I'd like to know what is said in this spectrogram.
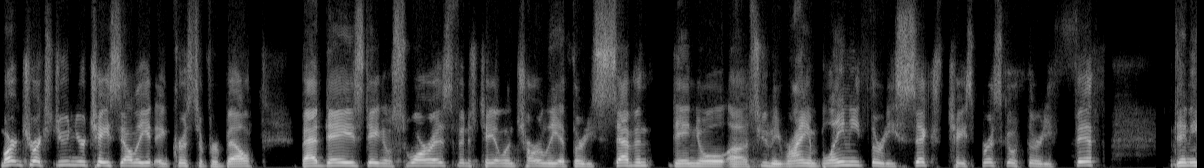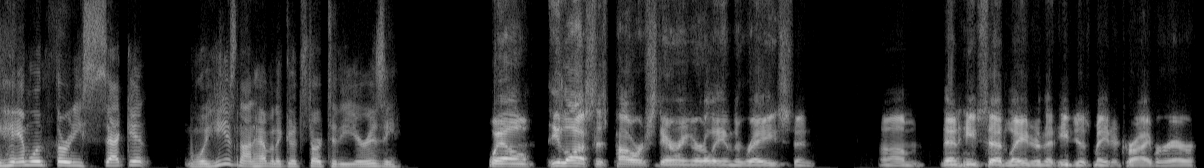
Martin Truex Jr., Chase Elliott, and Christopher Bell. Bad days. Daniel Suarez finished tailing Charlie at 37th. Daniel, uh, excuse me, Ryan Blaney 36th. Chase Briscoe 35th. Denny Hamlin 32nd. Well, he's not having a good start to the year, is he? Well, he lost his power steering early in the race, and um, then he said later that he just made a driver error.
